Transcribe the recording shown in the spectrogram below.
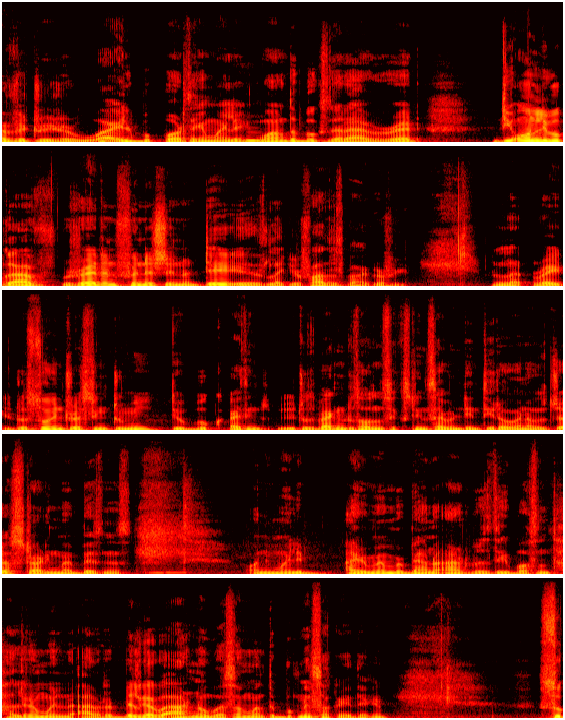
avid reader wild book part hmm. one of the books that i've read the only book I've read and finished in a day is like your father's biography. Right? It was so interesting to me. The book, I think it was back in 2016 17 तिर when I was just starting my business. अनि मैले आई रिमेम्बर बिहान आठ बजीदेखि बस्नु थालेर मैले बेलुकाको आठ नौ बजीसम्म मैले त्यो बुक नै सकाइदिएँ क्या सो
